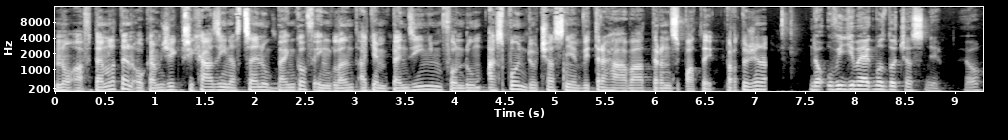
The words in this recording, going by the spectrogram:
No a v tenhle ten okamžik přichází na scénu Bank of England a těm penzijním fondům aspoň dočasně vytrhává trn z paty, protože na No uvidíme, jak moc dočasně, jo.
